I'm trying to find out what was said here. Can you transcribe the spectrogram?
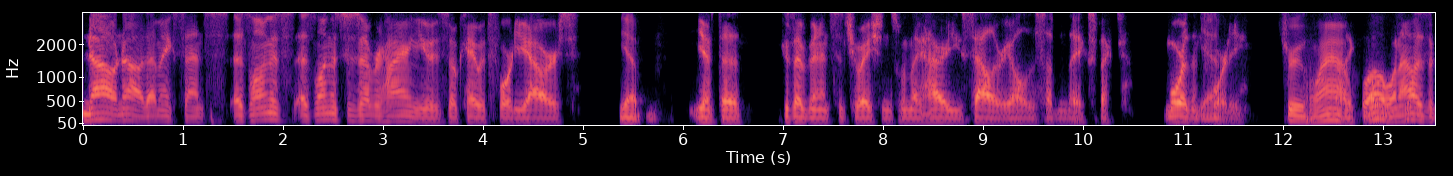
No, no, that makes sense. As long as as long as who's ever hiring you is okay with forty hours, Yep. you have to. Because I've been in situations when they hire you salary, all of a sudden they expect more than Yeah. forty. True. Wow. Like, well, when I was a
